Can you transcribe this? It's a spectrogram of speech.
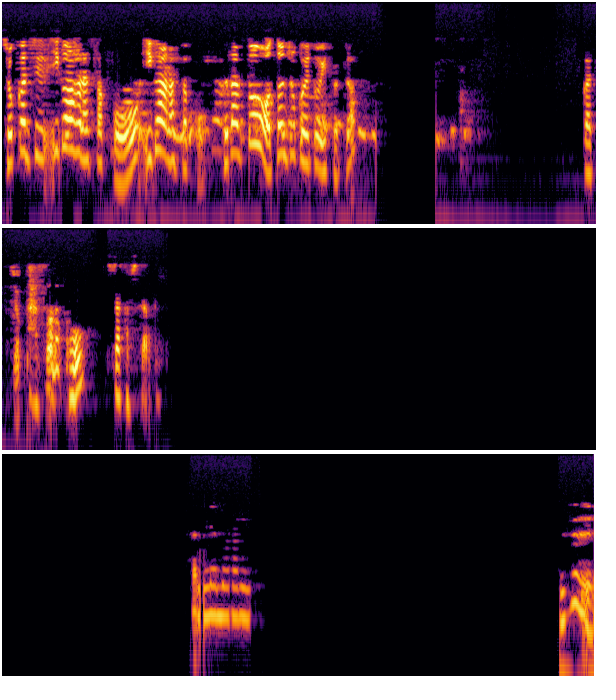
조건 지금 이거 하나 썼고, 이거 하나 썼고, 그 다음 또 어떤 조건이 또 있었죠? 그니까 쭉 다 써놓고 시작합시다. 안내모라니. 음,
